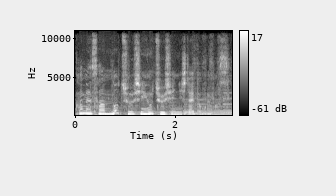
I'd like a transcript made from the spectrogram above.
亀さんの中心を中心にしたいと思います。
